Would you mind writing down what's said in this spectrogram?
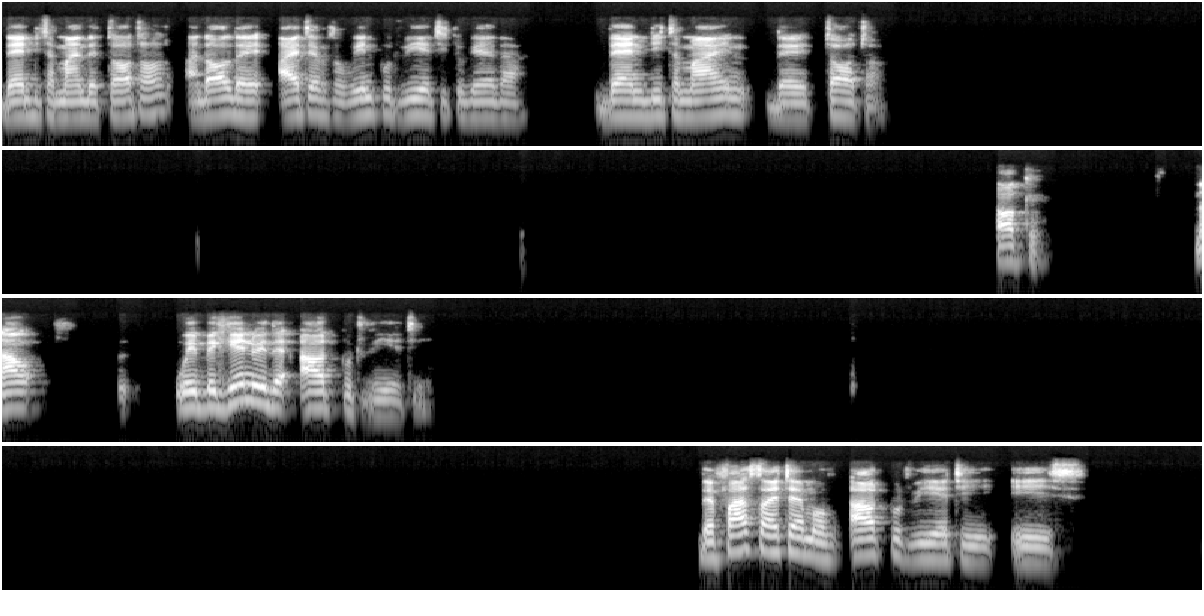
then determine the total, and all the items of input VAT together, then determine the total. Okay. Now, we begin with the output VAT. The first item of output VAT is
